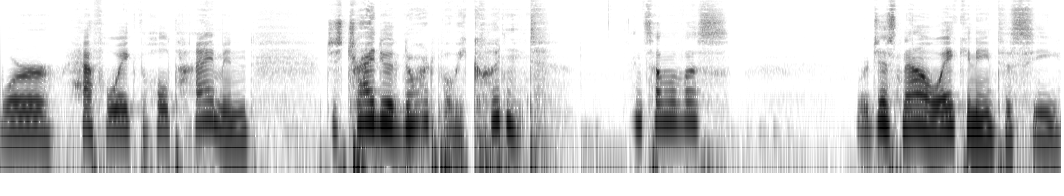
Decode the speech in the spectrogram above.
were half awake the whole time and just tried to ignore it, but we couldn't. And some of us we're just now awakening to see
